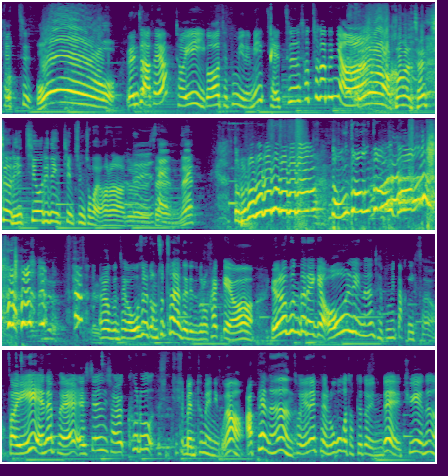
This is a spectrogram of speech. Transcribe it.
제츠. 오. 왠지 아세요? 저희 이거 제품 이름이 제츠 셔츠거든요. 대박! 그러면 제츠 리 치어리딩 팀 춤 춰봐요. 하나, 둘, 둘, 셋, 셋, 넷. 또로로로로로로로 동동동동. 여러분 제가 옷을 좀 추천해 드리도록 할게요. 여러분들에게 어울리는 제품이 딱 있어요. 저희 NFL essential 크루 시- 맨투맨이고요. 앞에는 저희 NFL 로고가 적혀져 있는데 뒤에는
